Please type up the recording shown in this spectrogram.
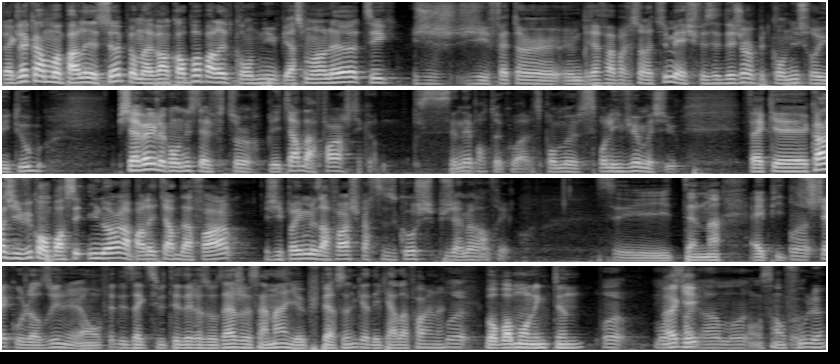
Fait que là, quand on m'a parlé de ça, puis on avait encore pas parlé de contenu. Puis à ce moment-là, tu sais, j'ai fait un- une brève apparition là-dessus, mais je faisais déjà un peu de contenu sur YouTube. Puis je savais que le contenu, c'était le futur. Puis les cartes d'affaires, j'étais comme, c'est n'importe quoi. C'est pour, me- c'est pour les vieux monsieur. Fait que quand j'ai vu qu'on passait une heure à parler de cartes d'affaires, j'ai pas eu mes affaires, je suis parti du cours, je suis plus jamais rentré. C'est tellement. Et puis, Ouais. tu check aujourd'hui, on fait des activités de réseautage récemment, il n'y a plus personne qui a des cartes d'affaires. Ouais. Va voir mon LinkedIn. Ouais, mon Ok. Instagram, ouais. On s'en fout, là.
